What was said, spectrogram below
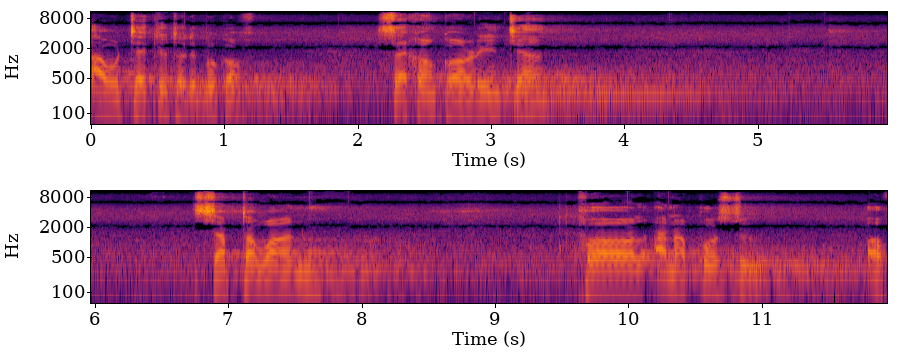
I will take you to the book of Second Corinthians, chapter 1. Paul, an apostle of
